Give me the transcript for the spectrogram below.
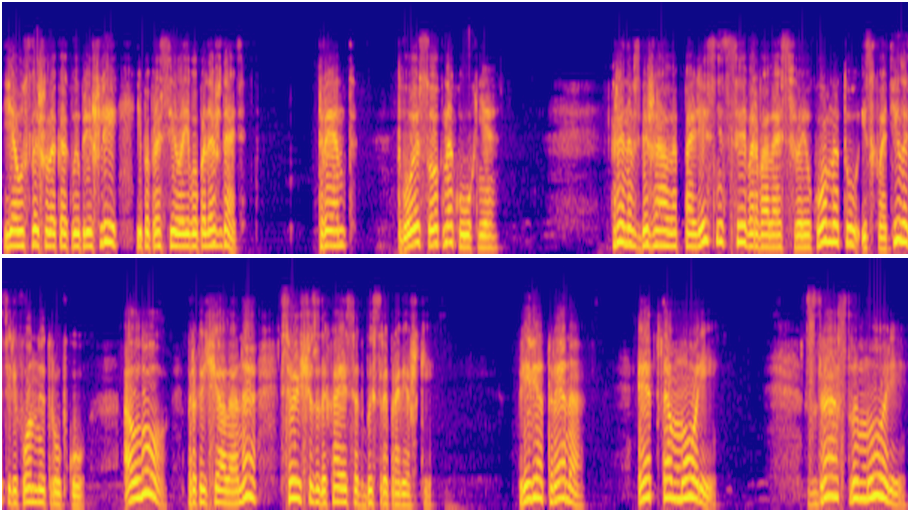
Я услышала, как вы пришли, и попросила его подождать. «Трент, твой сок на кухне!» Рена взбежала по лестнице, ворвалась в свою комнату и схватила телефонную трубку. «Алло!» — прокричала она, все еще задыхаясь от быстрой пробежки. «Привет, Рена! Это Мори!» «Здравствуй, Мори!»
